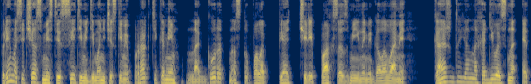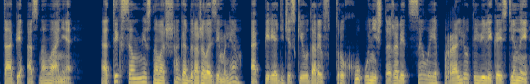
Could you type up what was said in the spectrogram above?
Прямо сейчас вместе с этими демоническими практиками на город наступало пять черепах со змеиными головами. Каждая находилась на этапе основания. От их совместного шага дрожала земля, а периодические удары в труху уничтожали целые пролеты Великой Стены.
